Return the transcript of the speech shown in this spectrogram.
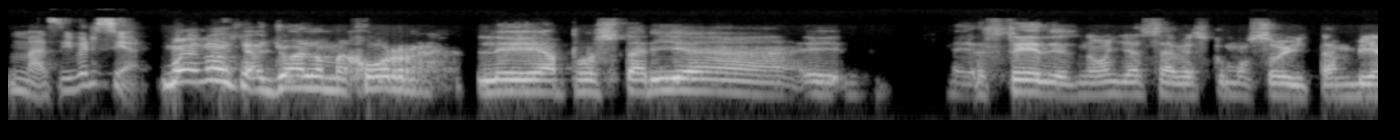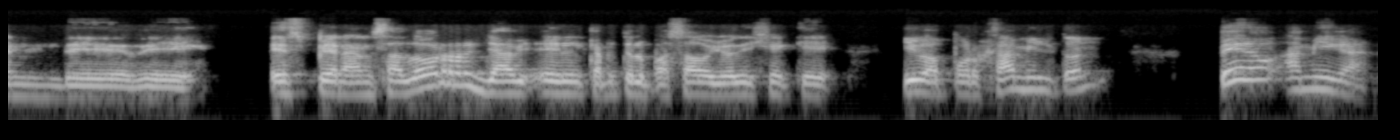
más diversión. Bueno, ya yo a lo mejor le apostaría eh, Mercedes, ¿no? Ya sabes cómo soy también de esperanzador. Ya el capítulo pasado yo dije que iba por Hamilton, pero amiga,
